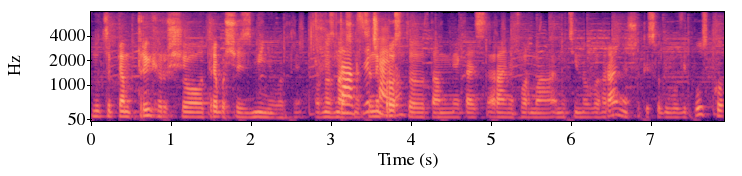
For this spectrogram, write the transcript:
Ну це прям тригер, що треба щось змінювати. Однозначно, Так, це не просто там якась рання форма емоційного вигорання, що ти сходив у відпустку,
